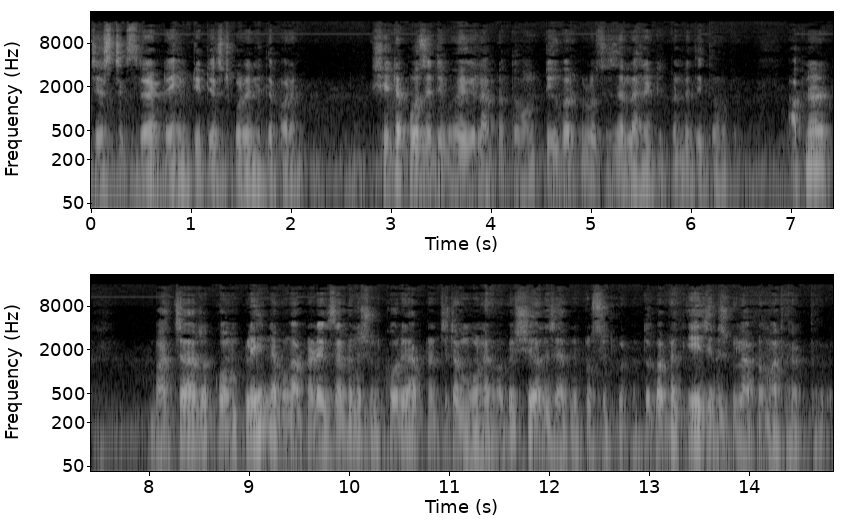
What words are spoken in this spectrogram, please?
চেস্ট এক্সরে একটা এমটি টেস্ট করে নিতে পারেন। সেটা পজিটিভ হয়ে গেলে আপনার তখন টিউবারকুলোসিসের লাইনে ট্রিটমেন্টটা দিতে হবে। আপনার বাচ্চার কমপ্লেন এবং আপনার এক্সামিনেশন করে আপনার যেটা মনে হবে সে অনুযায়ী আপনি প্রসিড করবেন। তবে আপনাকে এই জিনিসগুলো আপনার মাথায় রাখতে হবে।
